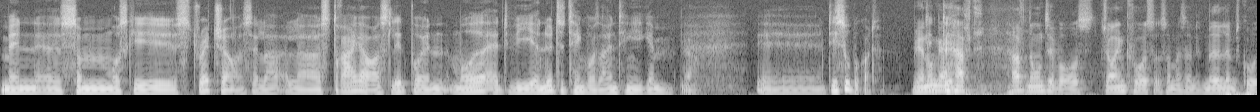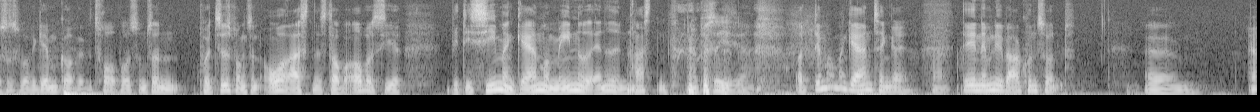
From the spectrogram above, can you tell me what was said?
men øh, som måske stretcher os, eller, eller strækker os lidt på en måde, at vi er nødt til at tænke vores egne ting igennem. Ja. Øh, det er super godt. Vi har nogle Det- gange haft, haft nogen til vores join-kurser, som er sådan et medlemskursus, hvor vi gennemgår, hvad vi tror på, som sådan på et tidspunkt sådan overraskende stopper op og siger, vil det sige, at man gerne må mene noget andet end præsten? Ja, præcis, ja. og det må man gerne, tænker jeg. Ja. Det er nemlig bare kun sundt. Øhm. Ja.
